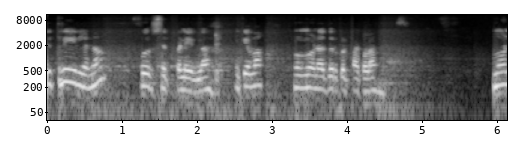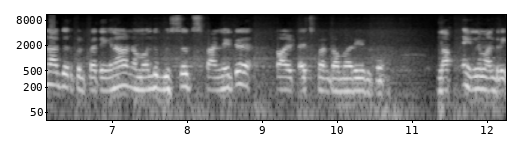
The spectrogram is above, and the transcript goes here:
இது த்ரீ இல்லைன்னா ஃபோர் செட் பண்ணிடலாம். ஓகேவா மூணாவது ஒர்க் அவுட் பார்க்கலாம். மூணாவது ஒர்க் அவுட் பார்த்தீங்கன்னா நம்ம வந்து புஷ்அப்ஸ் பண்ணிட்டு கால் டச் பண்ணுற மாதிரி இருக்கும். நான் இந்த மாதிரி.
